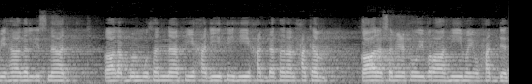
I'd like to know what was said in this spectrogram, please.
بهذا الإسناد قال ابن المثنى في حديثه حدثنا الحكم قال سمعت إبراهيم يحدث.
